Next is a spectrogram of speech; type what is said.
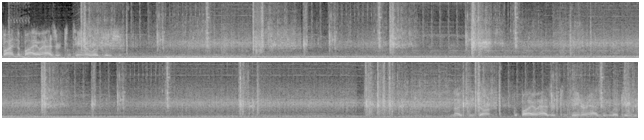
Find the biohazard container location. Nicely done. The biohazard container has been located.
